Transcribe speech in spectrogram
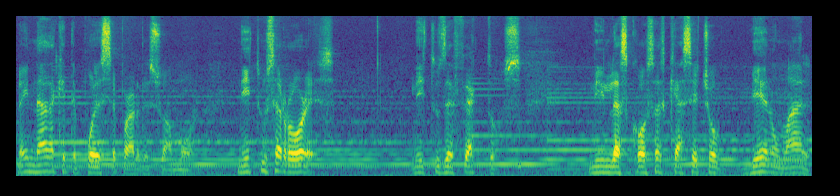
No hay nada que te puede separar de su amor, ni tus errores, ni tus defectos, ni las cosas que has hecho bien o mal.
